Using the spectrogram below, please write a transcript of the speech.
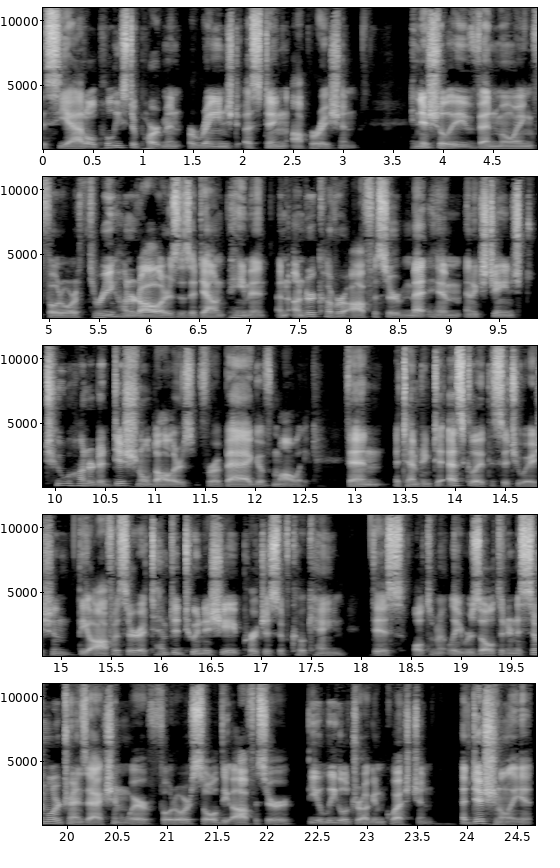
the Seattle Police Department arranged a sting operation. Initially, Venmoing Fodor $300 as a down payment, an undercover officer met him and exchanged 200 additional dollars for a bag of Molly. Then, attempting to escalate the situation, the officer attempted to initiate purchase of cocaine. This ultimately resulted in a similar transaction where Fodor sold the officer the illegal drug in question. Additionally,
